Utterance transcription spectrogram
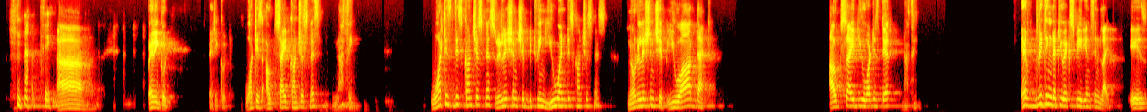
nothing ah very good very good what is outside consciousness nothing what is this consciousness relationship between you and this consciousness? No relationship. You are that. Outside you, what is there? Nothing. Everything that you experience in life is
